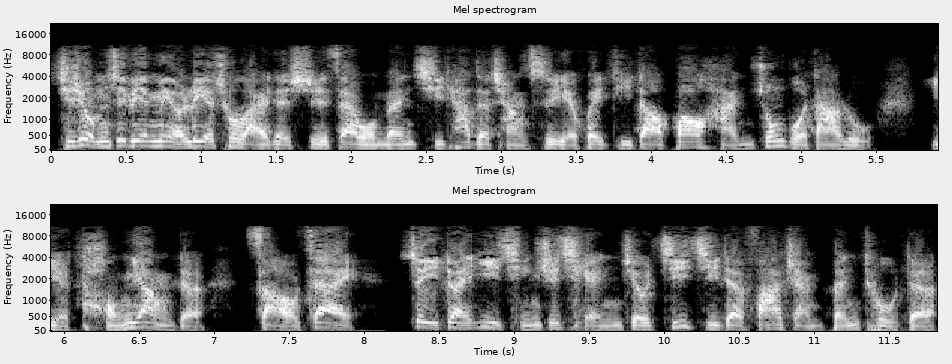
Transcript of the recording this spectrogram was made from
其实，我们这边没有列出来的是，在我们其他的场次也会提到，包含中国大陆也同样的早在。这一段疫情之前，就积极的发展本土的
